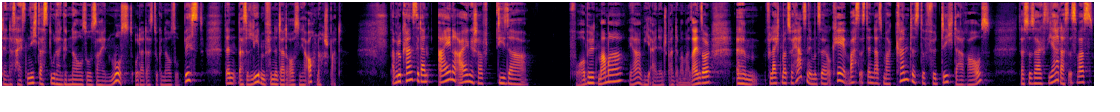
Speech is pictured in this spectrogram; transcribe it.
Denn das heißt nicht, dass du dann genauso sein musst oder dass du genauso bist. Denn das Leben findet da draußen ja auch noch statt. Aber du kannst dir dann eine Eigenschaft dieser Vorbildmama, ja, wie eine entspannte Mama sein soll, ähm, vielleicht mal zu Herzen nehmen und zu sagen, okay, was ist denn das Markanteste für dich daraus, dass du sagst, ja, das ist was,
